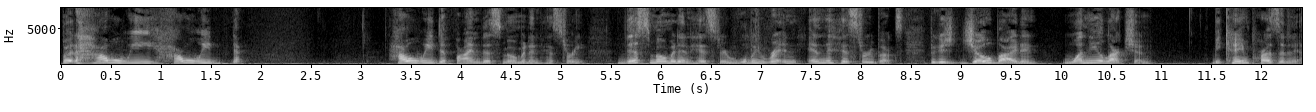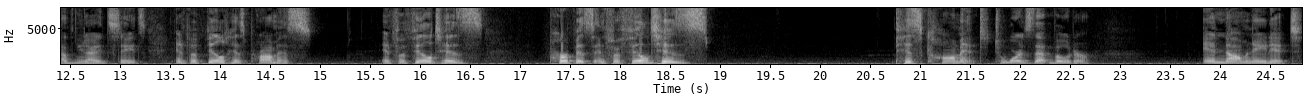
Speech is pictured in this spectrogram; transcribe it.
But how will we how will we how will we define this moment in history? This moment in history will be written in the history books because Joe Biden won the election, became president of the United States, and fulfilled his promise and fulfilled his purpose and fulfilled his his comment towards that voter and nominated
